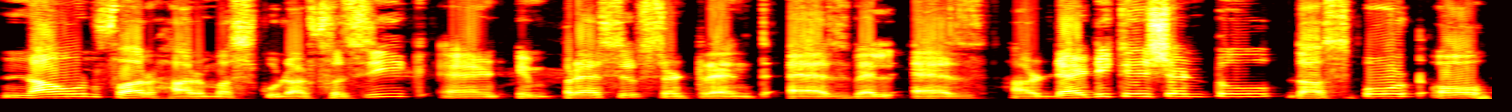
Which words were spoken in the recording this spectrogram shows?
known for her muscular physique and impressive strength as well as her dedication to the sport of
